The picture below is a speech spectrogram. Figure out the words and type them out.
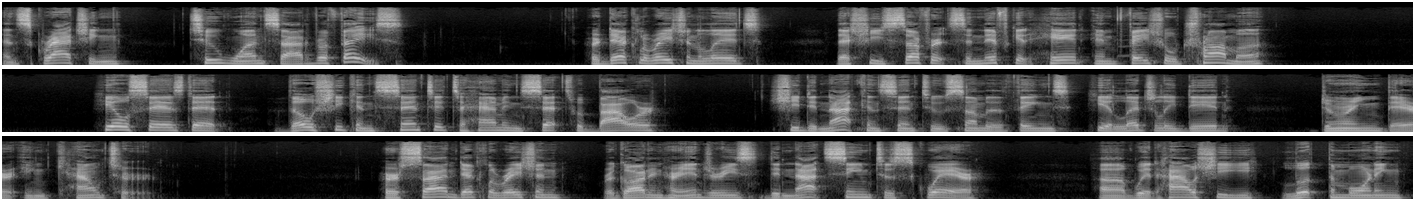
and scratching to one side of her face. Her declaration alleged that she suffered significant head and facial trauma. Hill says that though she consented to having sex with Bauer, she did not consent to some of the things he allegedly did during their encounter. Her signed declaration regarding her injuries did not seem to square uh, with how she looked the morning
